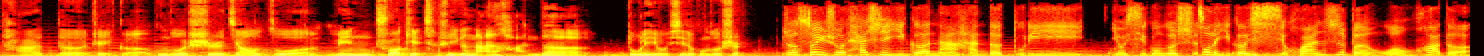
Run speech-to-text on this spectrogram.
它的这个工作室叫做 Main Rocket，是一个南韩的独立游戏的工作室。就所以说，它是一个南韩的独立游戏工作室，做了一个喜欢日本文化的。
